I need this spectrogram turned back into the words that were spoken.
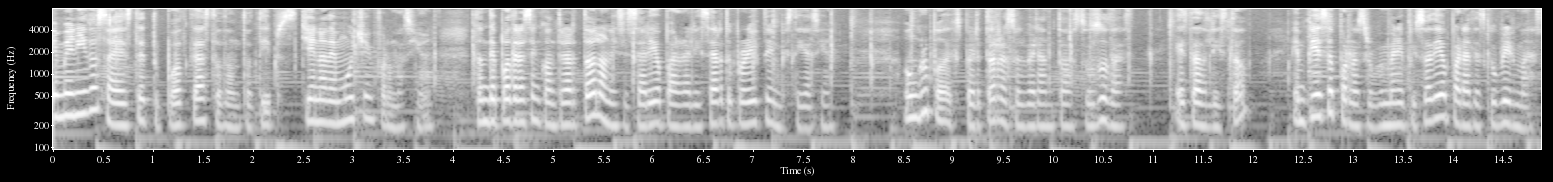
Bienvenidos a este tu podcast Odonto Tips, lleno de mucha información, donde podrás encontrar todo lo necesario para realizar tu proyecto de investigación. Un grupo de expertos resolverán todas tus dudas. ¿Estás listo? Empieza por nuestro primer episodio para descubrir más.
